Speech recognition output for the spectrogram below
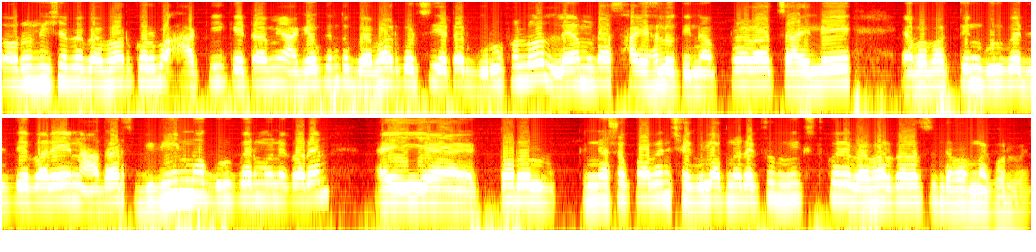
তরল হিসেবে ব্যবহার করব। আকিক, এটা আমি আগেও কিন্তু ব্যবহার করছি। এটার গ্রুপ হলো ল্যামডা সাইহালোতিন আপনারা চাইলে অ্যাভাবাক্তিন গ্রুপে দিতে পারেন, আদার্স বিভিন্ন গ্রুপের মনে করেন। এই তরল কীটনাশক পাবেন, সেগুলো আপনারা একটু মিক্সড করে ব্যবহার করার চিন্তা ভাবনা করবেন।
